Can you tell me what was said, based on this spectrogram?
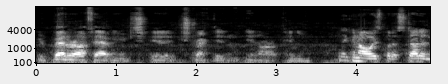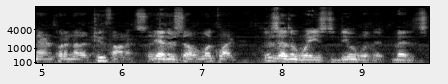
you're better off having it extracted, in, in our opinion. They can always put a stud in there and put another tooth on it, so Yeah, it there's- still look like. There's other ways to deal with it, but it's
